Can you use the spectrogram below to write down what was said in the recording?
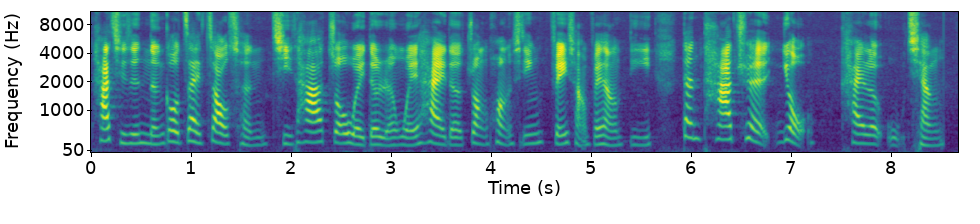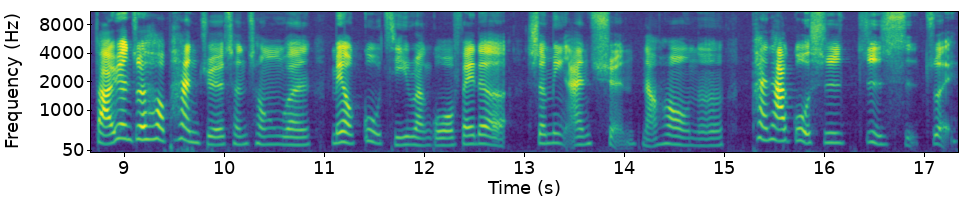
他其实能够在造成其他周围的人危害的状况已经非常非常低，但他却又开了五枪。法院最后判决陈崇文没有顾及阮国飞的生命安全，然后呢判他过失致死罪。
